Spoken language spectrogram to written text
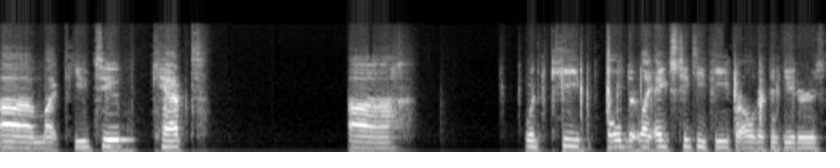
um, like YouTube kept uh, would keep older like HTTP for older computers.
